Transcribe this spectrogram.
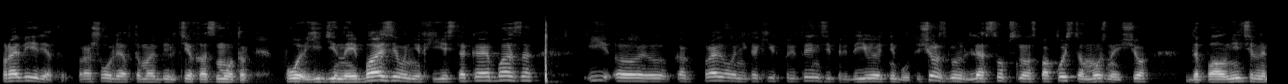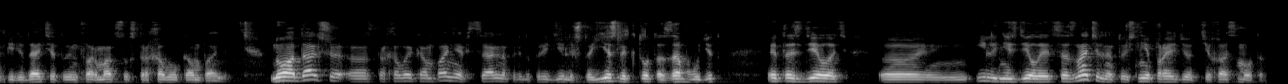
проверят, прошел ли автомобиль техосмотр по единой базе, у них есть такая база, и, э, как правило, никаких претензий предъявлять не будут. Еще раз говорю, для собственного спокойствия можно еще дополнительно передать эту информацию в страховую компанию. Ну а дальше э, страховые компании официально предупредили, что если кто-то забудет это сделать э, или не сделает сознательно, то есть не пройдет техосмотр,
